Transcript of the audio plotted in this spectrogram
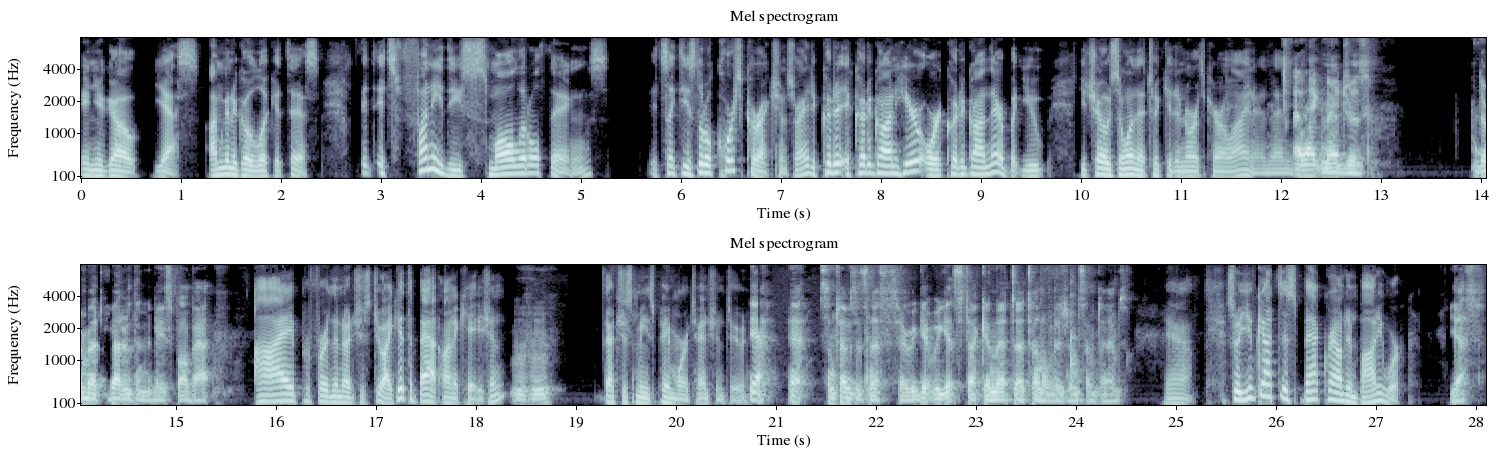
and you go, "Yes, I'm going to go look at this." It, it's funny these small little things it's like these little course corrections, right? It could it could have gone here or it could have gone there, but you you chose the one that took you to North Carolina, and then I like nudges. They're much better than the baseball bat. I prefer the nudges too. I get the bat on occasion. hmm That just means pay more attention to it. Yeah, yeah. Sometimes it's necessary. We get we get stuck in that uh, tunnel vision sometimes. Yeah. So you've got this background in body work Yes.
